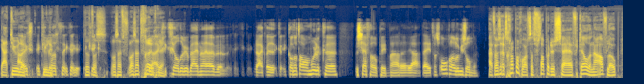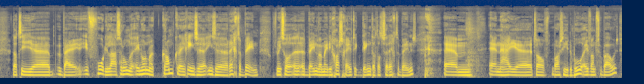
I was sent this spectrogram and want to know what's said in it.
Ja, tuurlijk. Ah, ik, ik, tuurlijk. Ik, dat was, was, uit, was uit vreugde. Ja, ik, gilde weer bijna... ja, ik, ik, ik, kon het allemaal moeilijk uh, beseffen op in. Maar uh, ja, nee, het was ongelooflijk bijzonder het, was, het grappige was dat Verstappen dus uh, vertelde na afloop dat hij uh, bij, voor die laatste ronde enorme kramp kreeg in zijn, in zijn rechterbeen. Of tenminste eh, het been waarmee hij gas geeft. Ik denk dat dat zijn rechterbeen is. Um, en hij, terwijl Bas hier de boel even aan het verbouwen is.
